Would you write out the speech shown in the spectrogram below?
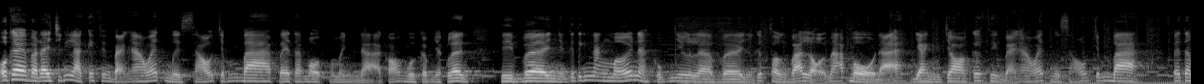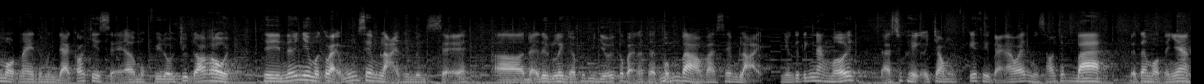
Ok, và đây chính là cái phiên bản iOS 16.3 beta 1 mà mình đã có vừa cập nhật lên. Thì về những cái tính năng mới nè, cũng như là về những cái phần vá lỗi mà Apple đã dành cho cái phiên bản iOS 16.3 beta 1 này thì mình đã có chia sẻ ở một video trước đó rồi. Thì nếu như mà các bạn muốn xem lại thì mình sẽ uh, để đường link ở phía bên dưới các bạn có thể bấm vào và xem lại những cái tính năng mới đã xuất hiện ở trong cái phiên bản iOS 16.3 beta 1 này nha.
